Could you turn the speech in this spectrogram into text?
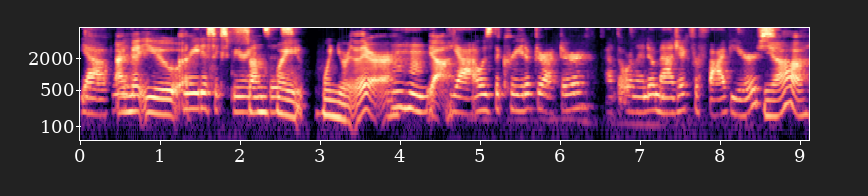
yeah. I met you at greatest some point when you were there. Mhm. Yeah. Yeah, I was the creative director at the Orlando Magic for five years. Yeah.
